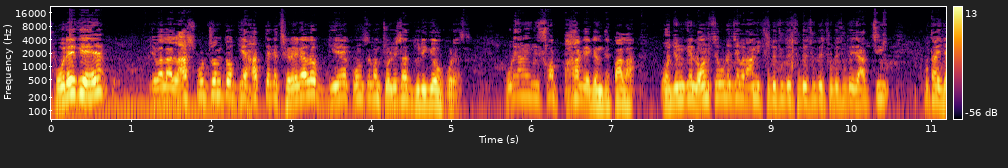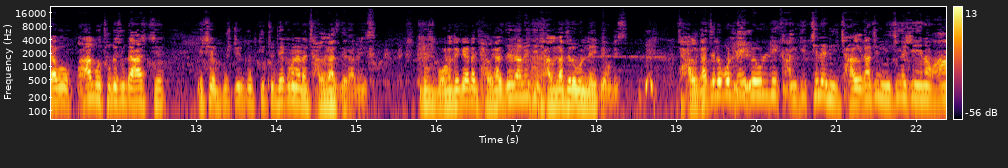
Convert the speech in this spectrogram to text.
সরে গিয়ে এবার লাস্ট পর্যন্ত গিয়ে হাত থেকে ছেড়ে গেল, গিয়ে কমসে কম চল্লিশ হাত দূরে গিয়ে পড়ে পড়ে আমি সব ভাগ এখান থেকে পালা। কজনকে লঞ্চে উঠেছে, এবার আমি ছুটে ছুটে ছুটে ছুটে ছুটে ছুটে যাচ্ছি। কোথায় যাব? ভাগও ছুটে ছুটে আসছে। এসে পুষ্টির কিছু দেখে মানে একটা ঝাল গাছ দেখা পেয়েছি। বেশ বড় দেখে একটা ঝাল গাছ দেখা পেয়েছি, ঝাল গাছের উপর লেপে উঠিস ঝাল গাছের উপর লেপে উঠলি খানকির ছেলে ঝাল গাছের নিচে এসে এরম হা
